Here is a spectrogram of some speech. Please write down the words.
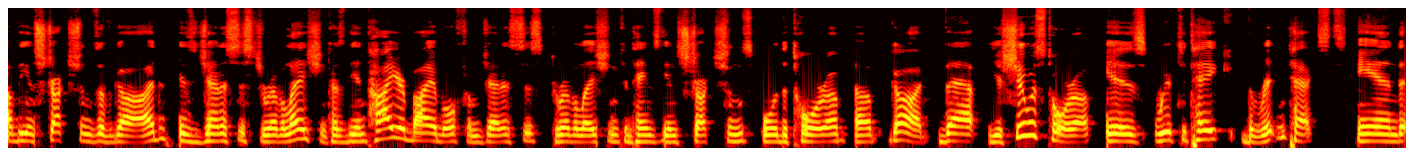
of the instructions of God is Genesis to Revelation because the entire Bible from Genesis to Revelation contains the instructions or the Torah of God. That Yeshua's Torah is we're to take the written texts and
